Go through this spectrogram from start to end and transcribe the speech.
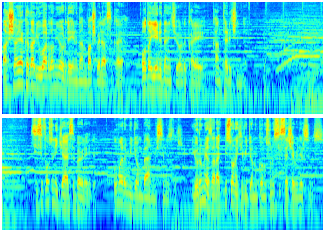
Aşağıya kadar yuvarlanıyordu yeniden baş belası kaya. O da yeniden itiyordu kayayı, kanter içinde. Sisyphos'un hikayesi böyleydi. Umarım videomu beğenmişsinizdir. Yorum yazarak bir sonraki videonun konusunu siz seçebilirsiniz.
